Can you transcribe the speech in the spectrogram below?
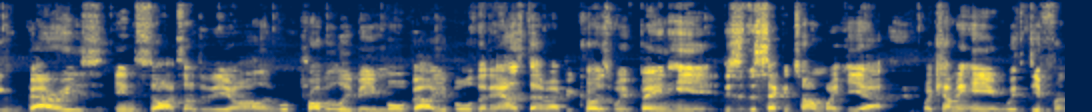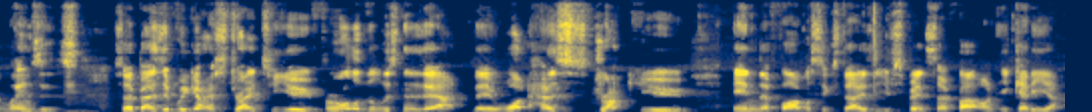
Barry's insights onto the island will probably be more valuable than ours, Damo, because we've been here. This is the second time we're here. We're coming here with different lenses. So, Baz, if we go straight to you, for all of the listeners out there, what has struck you in the five or six days that you've spent so far on Ikaria?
